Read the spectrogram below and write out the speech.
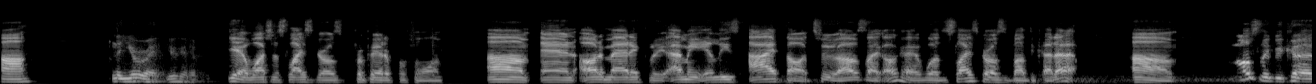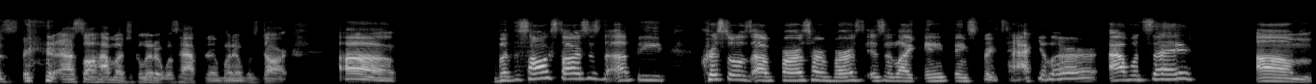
Huh? No, you're right. You're good. yeah, watching Slice Girls prepare to perform. Um, and automatically, I mean, at least I thought too. I was like, okay, well, the Slice Girls is about to cut up. Um, mostly because I saw how much glitter was happening when it was dark. Uh, but the song starts as the upbeat. Krystal's uh, first, her verse isn't like anything spectacular, I would say. Um,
